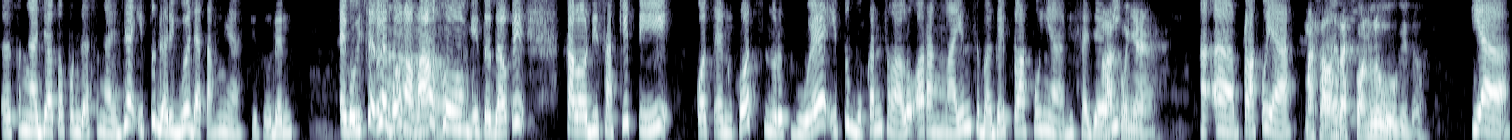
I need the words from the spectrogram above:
eh, sengaja ataupun nggak sengaja itu dari gue datangnya gitu. Dan egoisnya adalah gue nggak ah. mau gitu. Tapi kalau disakiti quotes and quotes menurut gue itu bukan selalu orang lain sebagai pelakunya. Bisa jadi pelakunya. Uh, uh, pelaku ya. Masalah uh, respon lu gitu. Iya,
